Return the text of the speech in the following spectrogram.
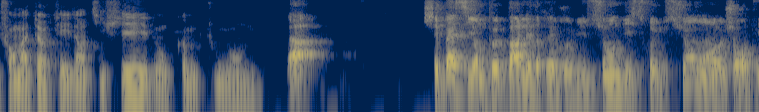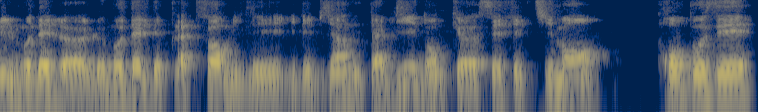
formateurs que tu as identifiés, donc comme tout le monde? Bah, Je ne sais pas si on peut parler de révolution, de disruption. Aujourd'hui, le modèle, le modèle des plateformes, il est, bien établi. Donc, euh, c'est effectivement proposer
